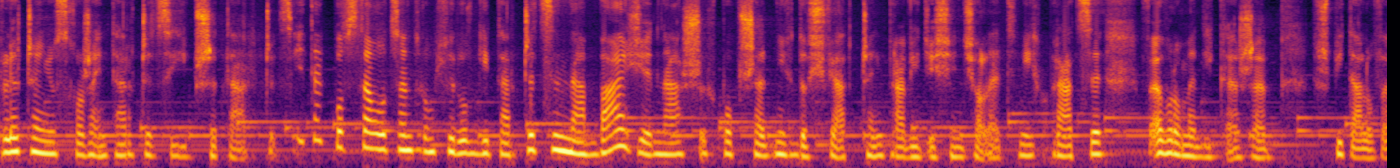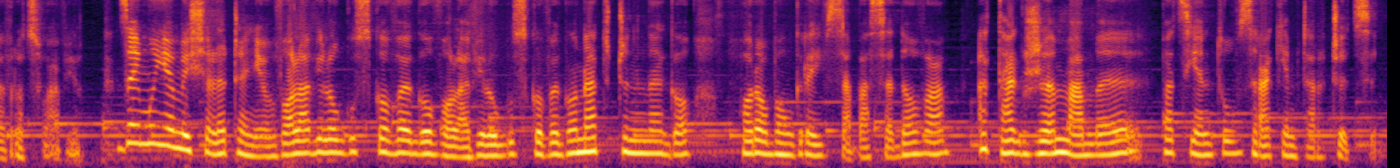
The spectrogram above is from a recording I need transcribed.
w leczeniu schorzeń tarczycy i przytarczyc. I tak powstało Centrum Chirurgii Tarczycy na bazie naszych poprzednich doświadczeń, prawie dziesięcioletnich pracy w Euromedikerze w szpitalu we Wrocławiu. Zajmujemy się leczeniem wola wieloguzkowego, wola wieloguzkowego nadczynnego, chorobą Gravesa Basedowa, a także mamy pacjentów z rakiem tarczycy.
